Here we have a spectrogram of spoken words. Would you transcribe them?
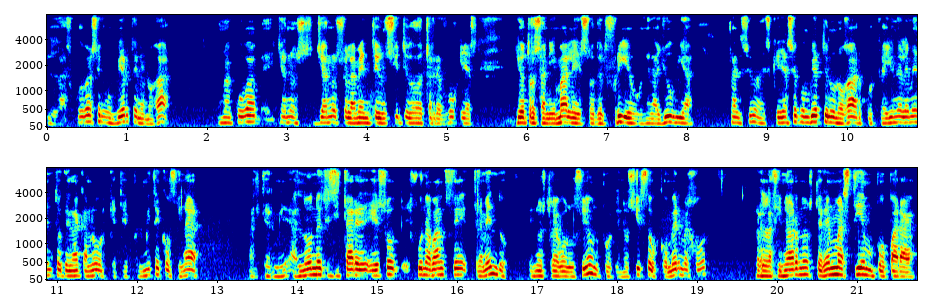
las cuevas se convierten en hogar una cueva eh, ya no, es, ya no solamente un sitio donde te refugias de otros animales o del frío o de la lluvia, tal, sino es que ya se convierte en un hogar porque hay un elemento que da calor, que te permite cocinar. Al, al no necesitar eso fue un avance tremendo en nuestra evolución porque nos hizo comer mejor, relacionarnos, tener más tiempo para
